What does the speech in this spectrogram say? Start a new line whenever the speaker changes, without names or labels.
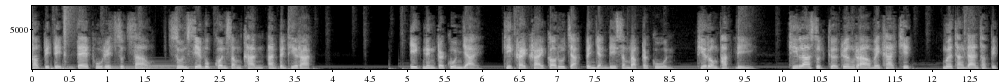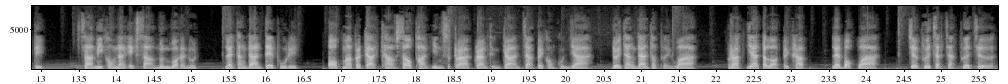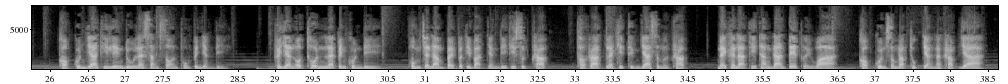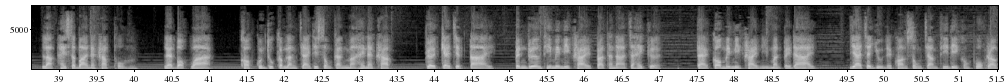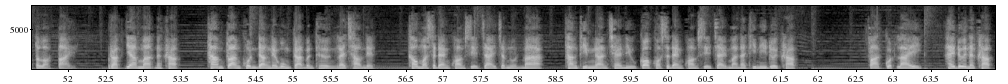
ท็อปปิติเต้ภูริศสุดเศร้า สูญเสียบุคคลสำคัญอันเป็นที่รัก อีกหนึ่งตระกูลใหญ่ที่ใครๆก็รู้จักเป็นอย่างดีสำหรับตระกูลพิรมพักดี ที่ล่าสุดเกิดเรื่องราวไม่คาดคิด เมื่อทางด้านท็อปปิติ สามีของนางเอกสาวนุ่นวรนุชและทางด้านเต้ภูริศออกมาประกาศข่าวเศร้าผ่านอินสตาแกรมถึงการจากไปของคุณย่า โดยทางด้านท็อปเผยว่า รักย่าตลอดไปครับ และบอกว่า เจอเพื่อจากจากเพื่อเจอ ขอบคุณย่าที่เลี้ยงดูและสั่งสอนผมเป็นอย่างดี ขยันอดทนและเป็นคนดี ผมจะนำไปปฏิบัติอย่างดีที่สุดครับทอรักและคิดถึงย่าเสมอครับ ในขณะที่ทางด้านเต้เผยว่า ขอบคุณสำหรับทุกอย่างนะครับย่า หลับให้สบายนะครับผม และบอกว่า ขอบคุณทุกกำลังใจที่ส่งกันมาให้นะครับ เกิดแก่เจ็บตาย เป็นเรื่องที่ไม่มีใครปรารถนาจะให้เกิด แต่ก็ไม่มีใครหนีมันไปได้ ย่าจะอยู่ในความทรงจำที่ดีของพวกเราตลอดไป รักย่ามากนะครับ ท่ามกลางคนดังในวงการบันเทิงและชาวเน็ต เข้ามาแสดงความเสียใจจำนวนมากางทีมงานแชร์นิวก็ขอแสดงความเสียใจมาณที่นี้ด้วยครับ ฝากกดไลค์ให้ด้วยนะครับ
